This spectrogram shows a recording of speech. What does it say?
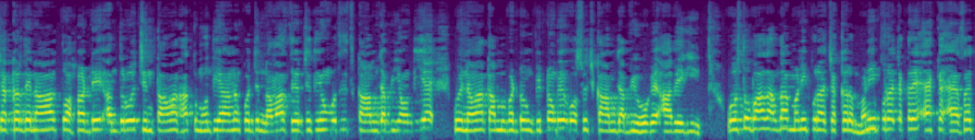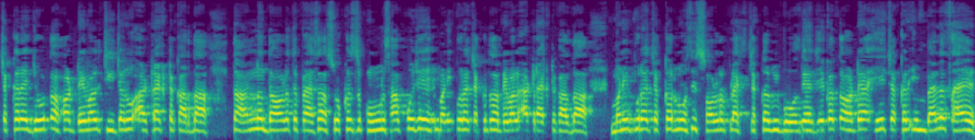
ਚੱਕਰ ਦੇ ਨਾਲ ਤੁਹਾਡੇ ਅੰਦਰੋਂ ਚਿੰਤਾਵਾਂ ਖਤਮ ਹੁੰਦੀਆਂ ਹਨ। ਕੁਝ ਨਵਾਂ ਸਿਰਜਦੇ ਹੋ ਉਹਦੇ ਵਿੱਚ ਕਾਮਯਾਬੀ ਆਉਂਦੀ ਹੈ। ਕੋਈ ਨਵਾਂ ਕੰਮ ਵੱਡੋ ਵਿੱਢੋਗੇ, ਉਸ ਵਿੱਚ ਕਾਮਯਾਬੀ ਹੋਵੇ ਆਵੇਗੀ। ਉਸ ਤੋਂ ਬਾਅਦ ਆਉਂਦਾ ਮਣੀਪੁਰਾ ਚੱਕਰ। ਮਣੀਪੁਰਾ ਚੱਕਰ ਇੱਕ ਐਸਾ ਚੱਕਰ ਹੈ ਜੋ ਤੁਹਾਡੇ ਵੱਲ ਚੀਜ਼ਾਂ ਨੂੰ ਅਟਰੈਕਟ ਕਰਦਾ। ਧਨ, ਦੌਲਤ, ਪੈਸਾ, ਸੁੱਖ, ਸਕੂਨ, ਸਭ ਕੁਝ ਇਹ ਮਣੀਪੁਰਾ ਚੱਕਰ ਤੁਹਾਡੇ ਵੱਲ ਅਟਰੈਕਟ ਕਰਦਾ। ਮਣੀਪੁਰਾ ਚੱਕਰ ਨੂੰ ਅਸੀਂ ਸੋਲਰ ਪਲੈਕਸ ਚੱਕਰ ਵੀ ਬੋਲਦੇ ਹਾਂ। ਜੇਕਰ ਤੁਹਾਡਾ ਇਹ ਚੱਕਰ ਇੰਬੈਲੈਂਸ ਹੈ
